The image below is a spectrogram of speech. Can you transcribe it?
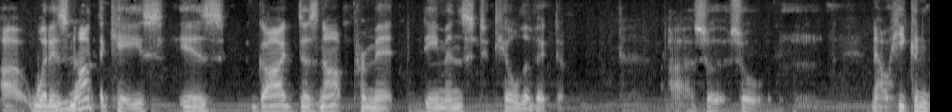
Uh, what is Mm. not the case is God does not permit demons to kill the victim. Uh, so, so now he can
